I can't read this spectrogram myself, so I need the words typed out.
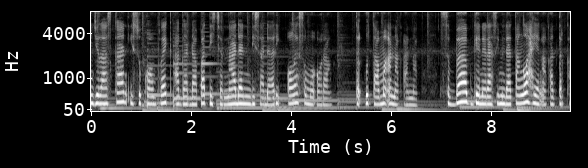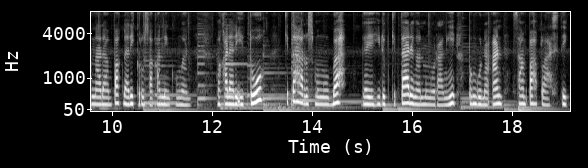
Menjelaskan isu kompleks agar dapat dicerna dan disadari oleh semua orang, terutama anak-anak. Sebab generasi mendatanglah yang akan terkena dampak dari kerusakan lingkungan. Maka dari itu, kita harus mengubah gaya hidup kita dengan mengurangi penggunaan sampah plastik.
